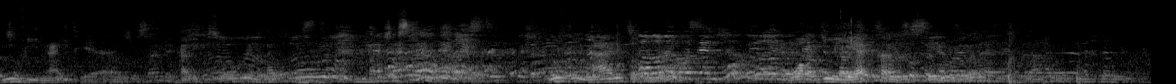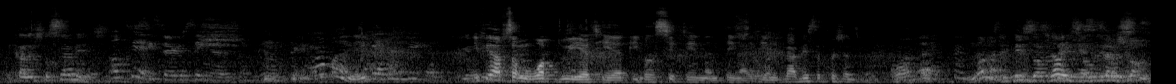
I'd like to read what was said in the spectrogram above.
a movie night here. Calypso. movie night A lot of or what do you get and the same. Calypso semis. Okay. Sister singers. Man, if, if you have some what do you get here, people sitting and thing, I think. Now this is the questions. What? No, man. This is No, it's it's some.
